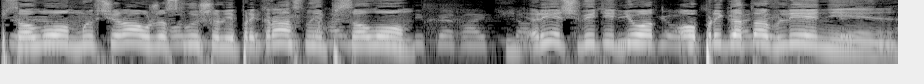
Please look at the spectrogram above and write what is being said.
псалом. Мы вчера уже слышали прекрасный псалом. Речь ведь идет о приготовлении.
